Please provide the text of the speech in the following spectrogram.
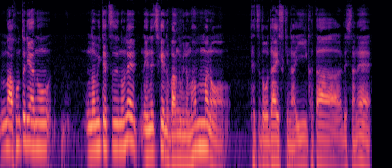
まあ本当にあの、飲み鉄のね、NHK の番組のまんまの鉄道大好きないい方でしたね。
